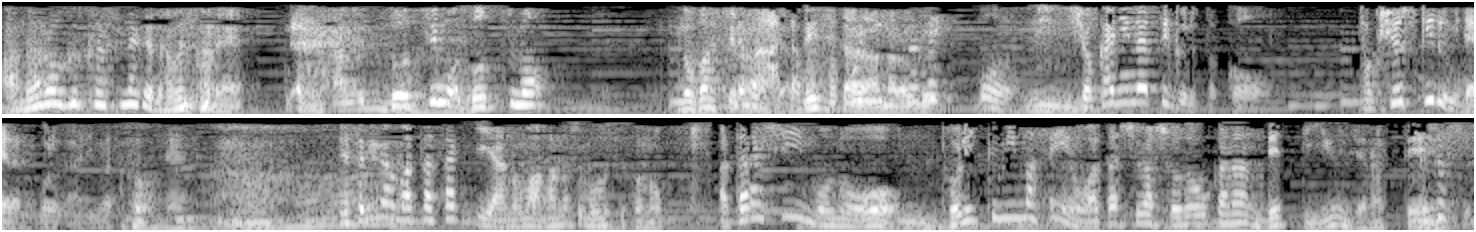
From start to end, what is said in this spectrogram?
アナログ化しなきゃダメだね。あの、どっちも、どっちも伸ばしてでも、らなきゃ。デジタル、アナログ。もううん、書家になってくると、こう、特殊スキルみたいなところがあります。そうね。で、それがまたさっき、あの、まあ、話戻して、その、新しいものをうん取り組みませんよ、私は書道家なんでって言うんじゃなくて、そうそう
